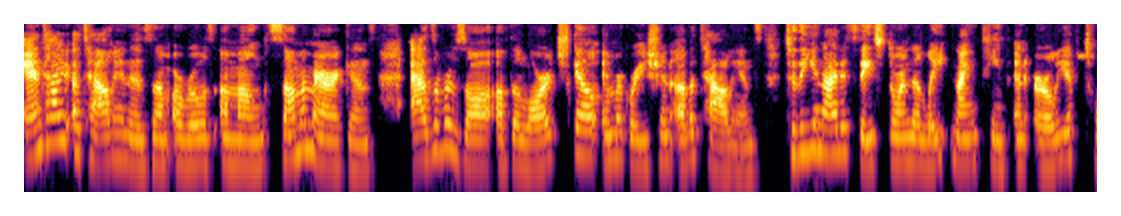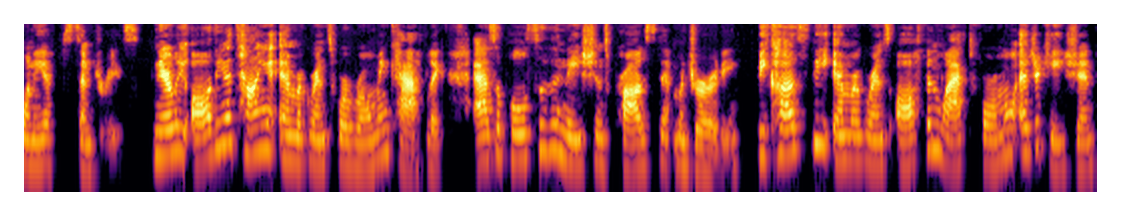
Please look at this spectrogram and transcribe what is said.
Anti Italianism arose among some Americans as a result of the large scale immigration of Italians to the United States during the late 19th and early 20th centuries. Nearly all the Italian immigrants were Roman Catholic, as opposed to the nation's Protestant majority. Because the immigrants often lacked formal education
